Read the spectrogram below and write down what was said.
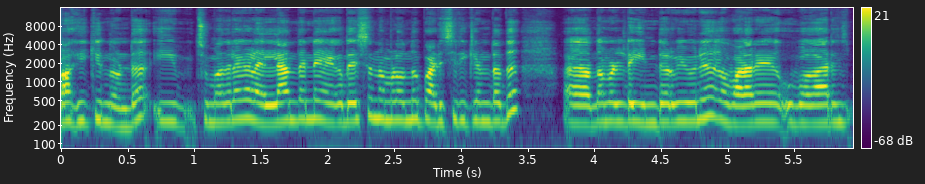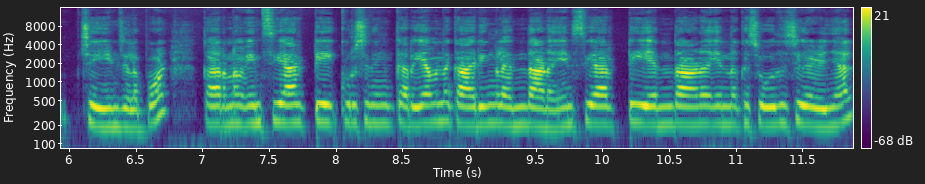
വഹിക്കുന്നുണ്ട്. ഈ ചുമതലകളെല്ലാം തന്നെ ഏകദേശം നമ്മളൊന്ന് പഠിച്ചിരിക്കേണ്ടത് നമ്മളുടെ ഇന്റർവ്യൂവിന് വളരെ ഉപകാരം ചെയ്യും ചിലപ്പോൾ. കാരണം എൻ സി ആർ ടിയെ കുറിച്ച് നിങ്ങൾക്ക് അറിയാവുന്ന കാര്യങ്ങൾ എന്താണ്? എൻ സി ആർ ടി എന്താണ് എന്നൊക്കെ ചോദിച്ചു കഴിഞ്ഞാൽ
